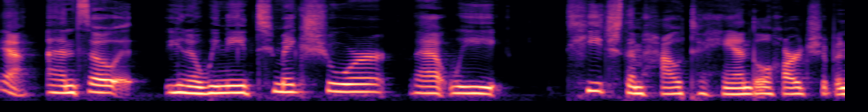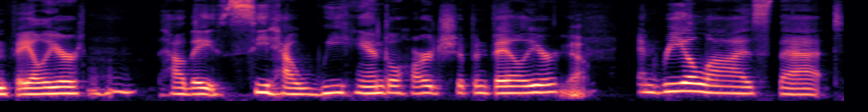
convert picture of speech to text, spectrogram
Yeah. And so, you know, we need to make sure that we teach them how to handle hardship and failure, Mhm. how they see how we handle hardship and failure, Yeah. and realize that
